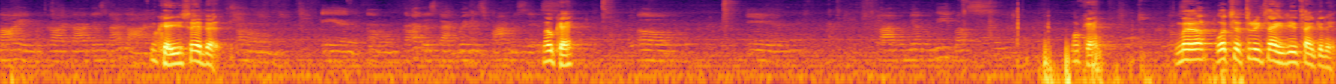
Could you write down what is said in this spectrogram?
lying with God. God does not lie. Okay, you said that. Um, and, um, God does not break his promises. Okay. Okay. Mel, what's the three things you think it is?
